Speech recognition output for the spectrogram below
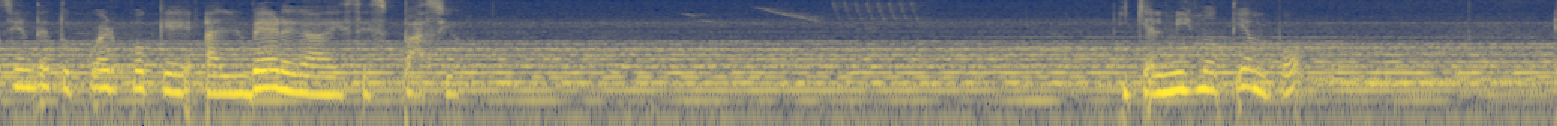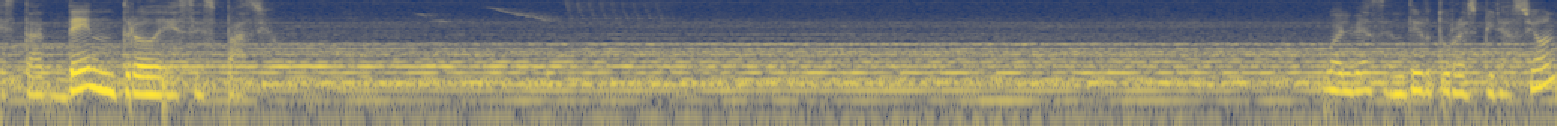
Siente tu cuerpo que alberga ese espacio. Y que al mismo tiempo está dentro de ese espacio. Vuelve a sentir tu respiración.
